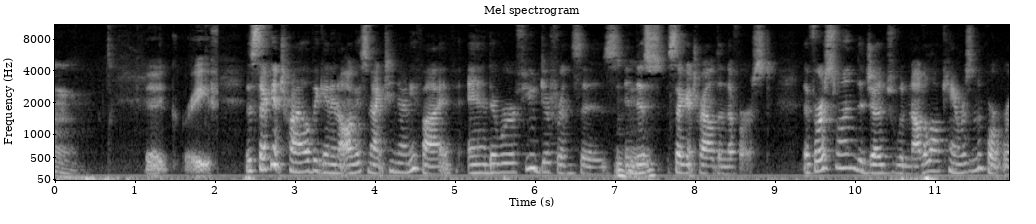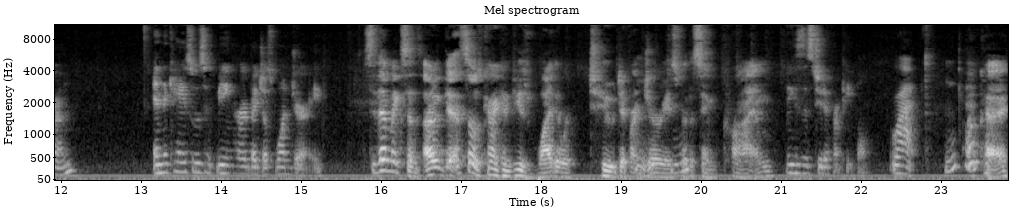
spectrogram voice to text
Mm. good grief. The second trial began in August 1995, and there were a few differences in Mhm. this second trial than the first. The first one, the judge would not allow cameras in the courtroom, and the case was being heard by just one jury. See, that makes sense. I guess I was kind of confused why there were two different Mhm. juries for the same crime. because it's two different people. Right. Okay. Okay.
